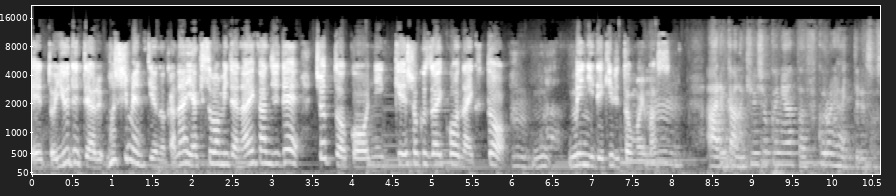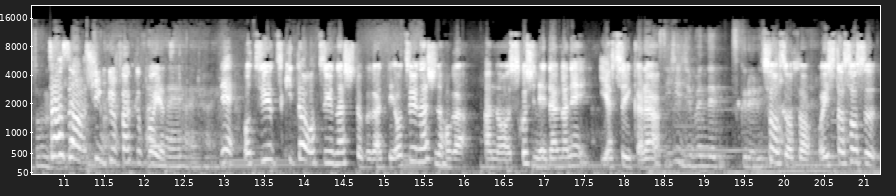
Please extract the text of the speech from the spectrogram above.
えっ、と、茹でてある蒸し麺っていうのかな、焼きそばみたいなああいう感じで、ちょっとこう、日系食材コーナー行くと、う麺にできると思います。ああれかあの給食にあった袋に入ってるソフト麺そうそう、真空パックっぽいやつ。はいはいはいはい。で、おつゆ付きとおつゆなしとかがあって、おつゆなしの方が、あの、少し値段がね、安いから、自分で作れるし。そうそうそう、オイスターソース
